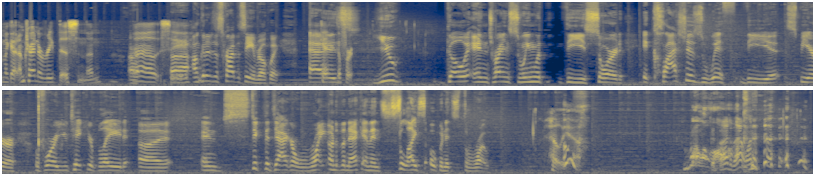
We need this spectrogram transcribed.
Oh my god, I'm trying to read this and then. All right. Uh, let's see. Uh, I'm going to describe the scene real quick. As Okay, go for it. you go and try and swing with the sword, it clashes with the spear before you take your blade uh, and stick the dagger right under the neck and then slice open its throat. Hell yeah. Goodbye to that one.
